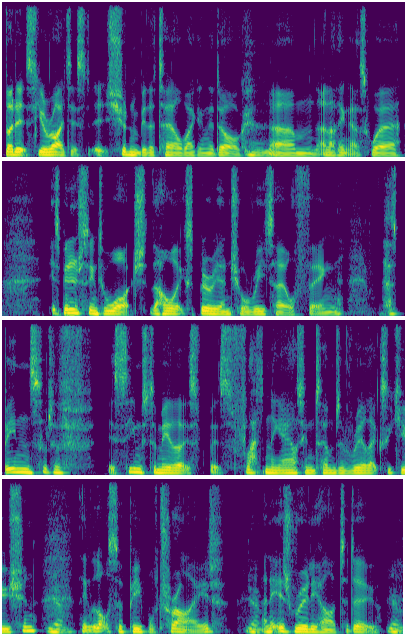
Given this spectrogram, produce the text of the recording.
But it's you're right. It's it shouldn't be the tail wagging the dog, mm. um, and I think that's where it's been interesting to watch the whole experiential retail thing has been sort of it seems to me that it's, it's flattening out in terms of real execution yeah. i think lots of people tried yeah. and it is really hard to do yeah.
